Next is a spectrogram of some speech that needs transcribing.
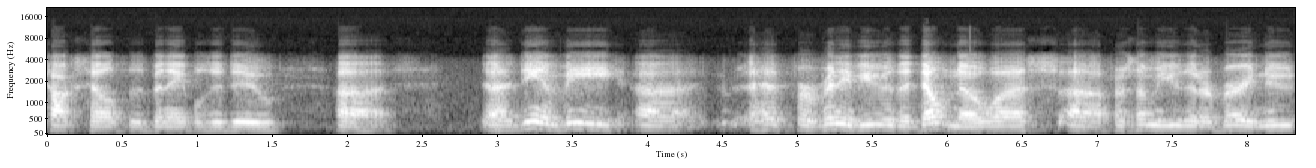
Cox Health has been able to do. Uh, uh DNV, uh, for many of you that don't know us, uh, for some of you that are very new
